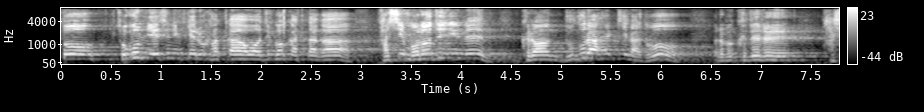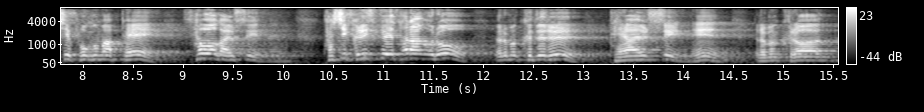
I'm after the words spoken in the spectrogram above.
또 조금 예수님께로 가까워진 것 같다가 다시 멀어지는 그런 누구라 할지라도 여러분 그들을 다시 복음 앞에 세워갈 수 있는 다시 그리스도의 사랑으로 여러분 그들을 대할 수 있는 여러분 그런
